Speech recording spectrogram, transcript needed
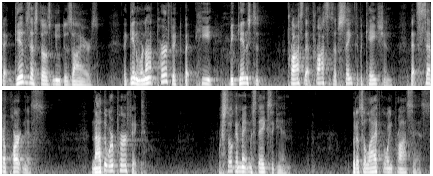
that gives us those new desires. Again, we're not perfect, but He begins to process that process of sanctification, that set apartness. Not that we're perfect, we're still going to make mistakes again. But it's a life going process.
